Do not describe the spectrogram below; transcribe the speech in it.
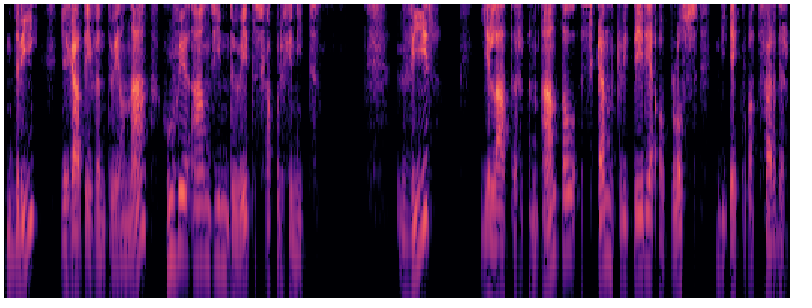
3. Je gaat eventueel na hoeveel aanzien de wetenschapper geniet. 4. Je laat er een aantal scancriteria op los die ik wat verder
